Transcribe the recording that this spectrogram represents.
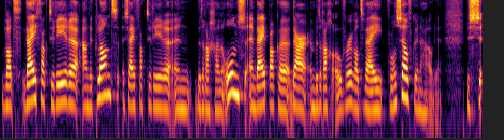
wat wij factureren aan de klant. Zij factureren een bedrag aan ons en wij pakken daar een bedrag over wat wij voor onszelf kunnen houden. Dus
